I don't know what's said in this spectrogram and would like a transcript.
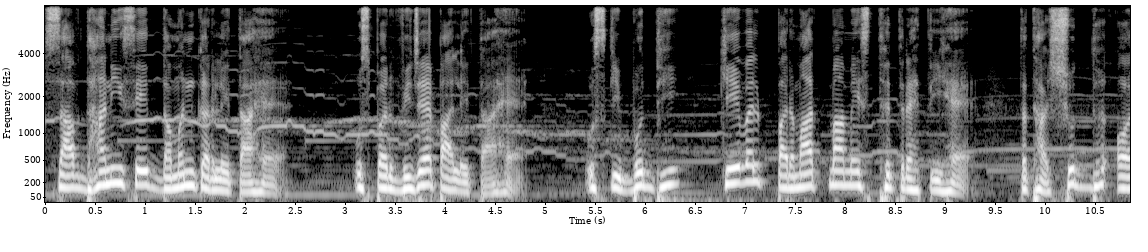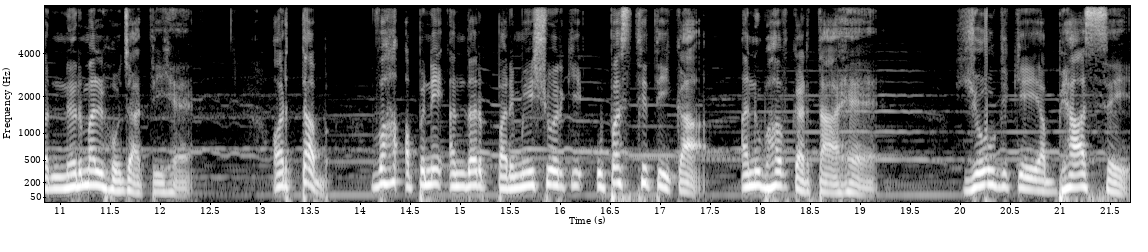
सावधानी से दमन कर लेता है, उस पर विजय पा लेता है। उसकी बुद्धि केवल परमात्मा में स्थित रहती है तथा शुद्ध और निर्मल हो जाती है। और तब वह अपने अंदर परमेश्वर की उपस्थिति का अनुभव करता है। योग के अभ्यास से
